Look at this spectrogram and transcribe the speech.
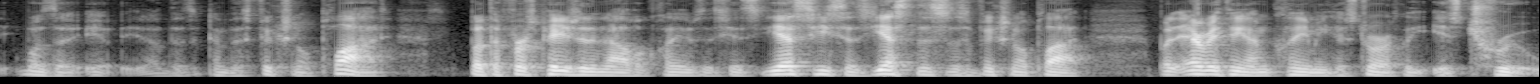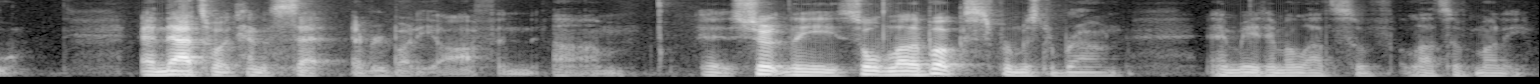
was a you know, this kind of this fictional plot, but the first page of the novel claims that yes, yes, he says yes, this is a fictional plot, but everything I'm claiming historically is true, and that's what kind of set everybody off, and um, it certainly sold a lot of books for Mr. Brown, and made him a lots of lots of money.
